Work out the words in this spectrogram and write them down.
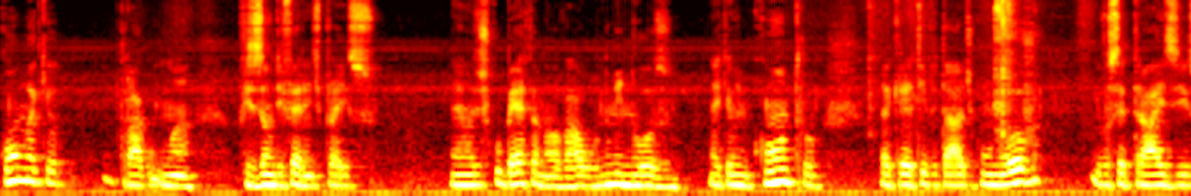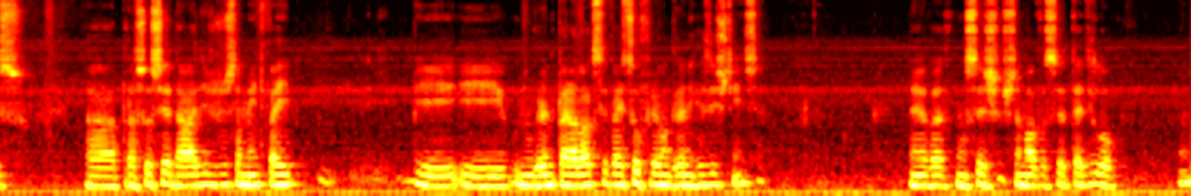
Como é que eu trago uma visão diferente para isso? É uma descoberta nova, algo luminoso, né, que eu encontro da criatividade com o novo e você traz isso uh, para a sociedade, justamente vai e, e no grande paradoxo você vai sofrer uma grande resistência. Né? Vai, vão ser, chamar você até de louco. Né?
